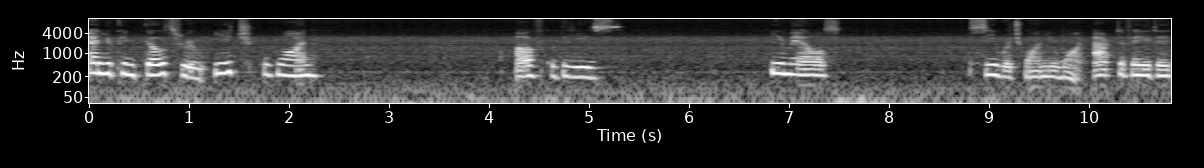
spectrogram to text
And you can go through each one of these emails, see which one you want activated,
